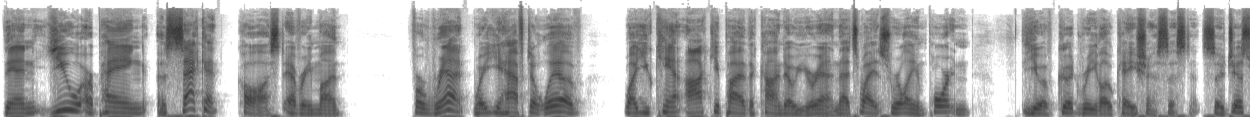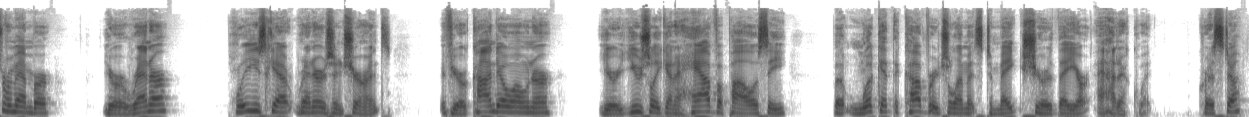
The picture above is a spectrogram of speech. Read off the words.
then you are paying a second cost every month for rent where you have to live while you can't occupy the condo you're in. That's why it's really important that you have good relocation assistance. So just remember you're a renter, please get renter's insurance. If you're a condo owner, you're usually going to have a policy, but look at the coverage limits to make sure they are adequate. Christa?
